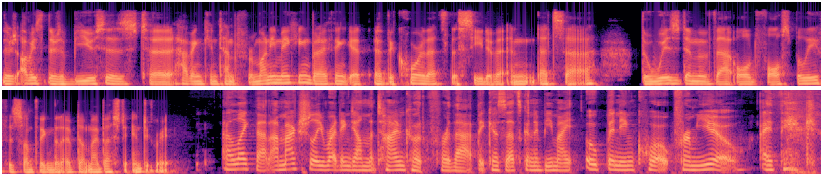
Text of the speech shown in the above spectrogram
there's obviously there's abuses to having contempt for money making, but I think at, at the core that's the seed of it, and that's uh, the wisdom of that old false belief is something that I've done my best to integrate. I like that. I'm actually writing down the time code for that because that's going to be my opening quote from you. I think,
